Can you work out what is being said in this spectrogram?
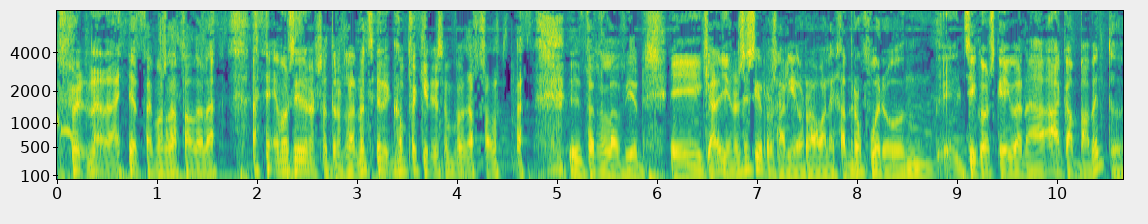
pues nada, ya está, hemos gafado la... hemos sido nosotros, la noche de Cope, quienes hemos gafado esta, esta relación. Eh, claro, yo no sé si Rosalía o Raúl Alejandro fueron eh, chicos que iban a, a campamento.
